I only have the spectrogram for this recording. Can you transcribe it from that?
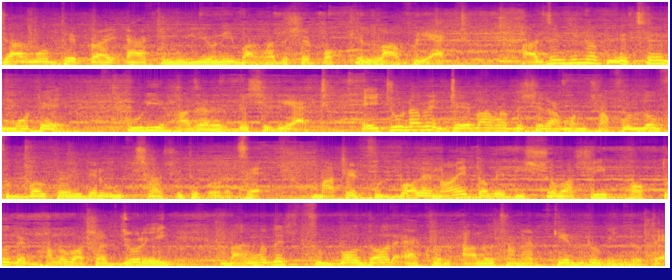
যার মধ্যে প্রায় এক মিলিয়নই বাংলাদেশের পক্ষে লাভ রিয়াক্ট। আর্জেন্টিনা পেয়েছে মোটে কুড়ি হাজারের বেশি রিয়াট এই টুর্নামেন্টে বাংলাদেশের এমন সাফল্য ফুটবল প্রেমীদের উচ্ছ্বাসিত করেছে। মাঠের ফুটবলে নয়, তবে বিশ্ববাসী ভক্তদের ভালোবাসার জোরেই বাংলাদেশ ফুটবল দল এখন আলোচনার কেন্দ্রবিন্দুতে।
